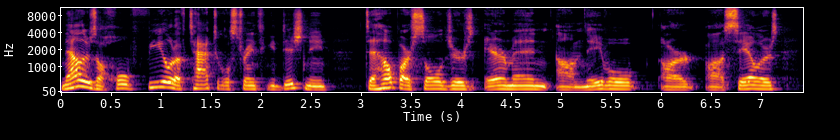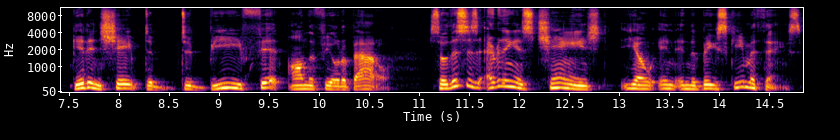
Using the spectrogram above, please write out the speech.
Now there's a whole field of tactical strength and conditioning to help our soldiers, airmen, um, naval, our uh, sailors get in shape to, to be fit on the field of battle. So this is everything has changed, you know, in, in the big scheme of things.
